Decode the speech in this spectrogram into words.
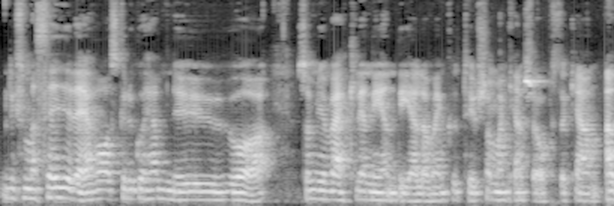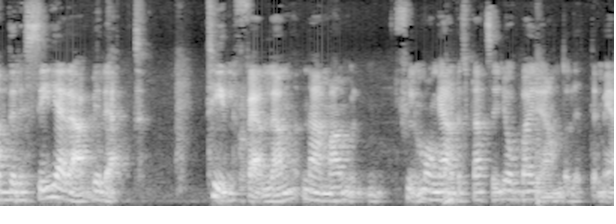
liksom man säger det, ska du gå hem nu? Och, som ju verkligen är en del av en kultur som man kanske också kan adressera vid rätt tillfällen när man, många arbetsplatser jobbar ju ändå lite med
